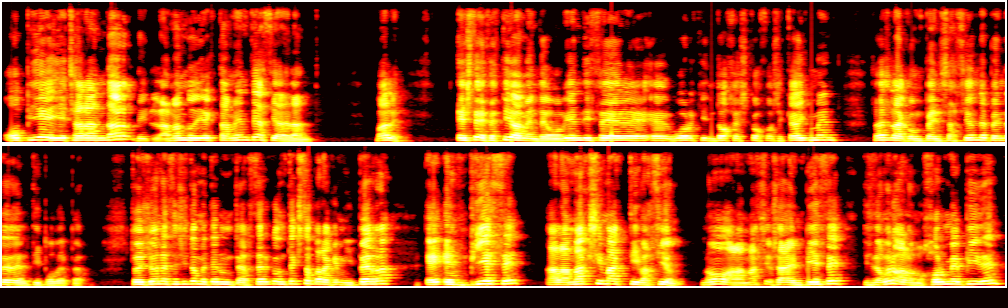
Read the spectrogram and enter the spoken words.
o pie y echar a andar, la mando directamente hacia adelante, ¿vale? Este, efectivamente, como bien dice Working Dog Scofos Excitement, ¿sabes? La compensación depende del tipo de perro. Entonces yo necesito meter un tercer contexto para que mi perra eh, empiece a la máxima activación, ¿no? A la máxima, o sea, empiece diciendo, bueno, a lo mejor me piden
